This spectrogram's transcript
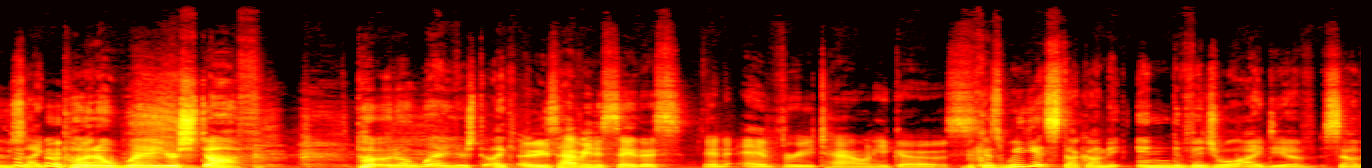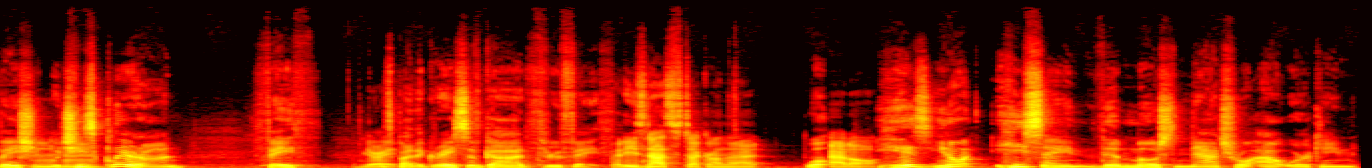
who's like, "Put away your stuff. Put away your stuff." Like And he's having to say this in every town he goes. because we get stuck on the individual idea of salvation, which he's clear on. Faith, You're it's Mm-hmm. by the grace of God through faith. But he's not stuck on that Well, at all. His, you know what he's saying? The most natural outworking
